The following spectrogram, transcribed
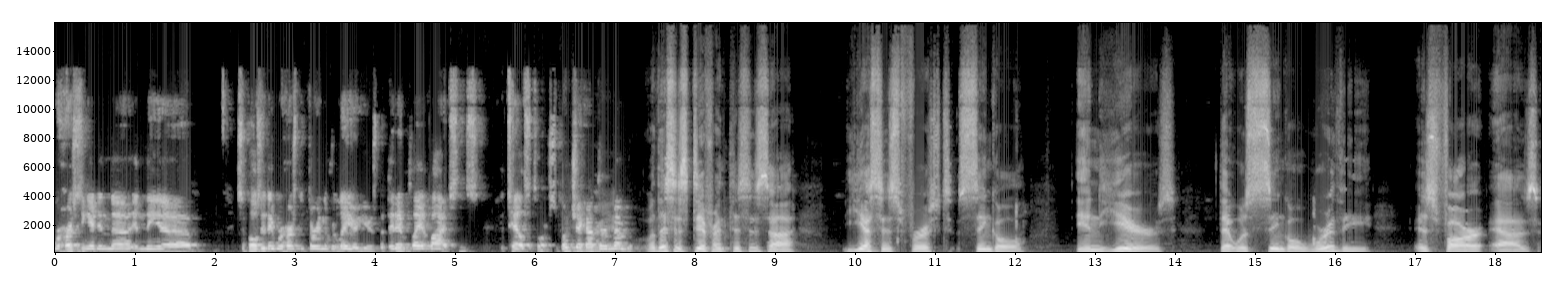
rehearsing it in the in the uh, supposedly they rehearsed it during the relayer years, but they didn't play it live since the Tales tour. So go check out right. the Remember. Well, this is different. This is uh, Yes's first single in years that was single worthy as far as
